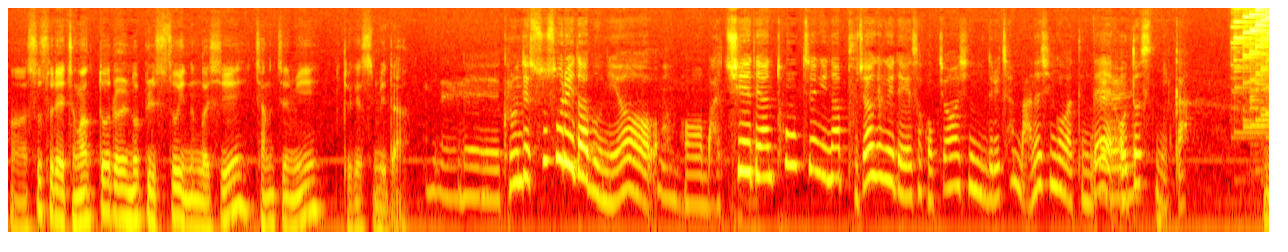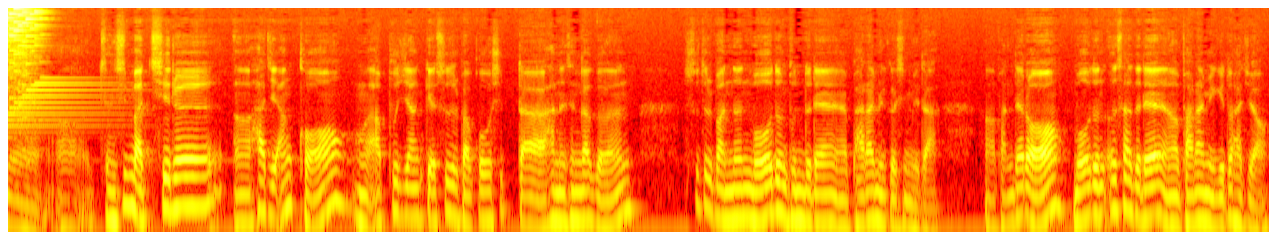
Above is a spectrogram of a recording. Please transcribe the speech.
어, 수술의 정확도를 높일 수 있는 것이 장점이 되겠습니다. 네. 네, 그런데 수술이다 보니요, 어, 마취에 대한 통증이나 부작용에 대해서 걱정하시는 분들이 참 많으신 것 같은데 네. 어떻습니까? 네, 어, 전신 마취를 어, 하지 않고 어, 아프지 않게 수술 받고 싶다 하는 생각은 수술 받는 모든 분들의 바람일 것입니다. 어, 반대로 모든 의사들의 어, 바람이기도 하죠.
